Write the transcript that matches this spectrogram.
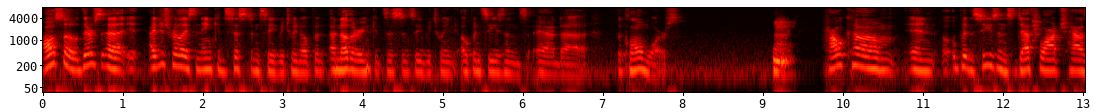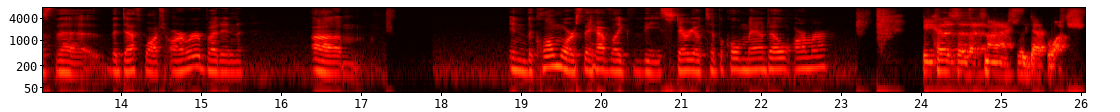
Also, there's a. It, I just realized an inconsistency between open. Another inconsistency between open seasons and uh, the Clone Wars. Hmm. How come in open seasons Death Watch has the the Death Watch armor, but in um in the Clone Wars they have like the stereotypical Mando armor? because uh, that's not actually Death Watch,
